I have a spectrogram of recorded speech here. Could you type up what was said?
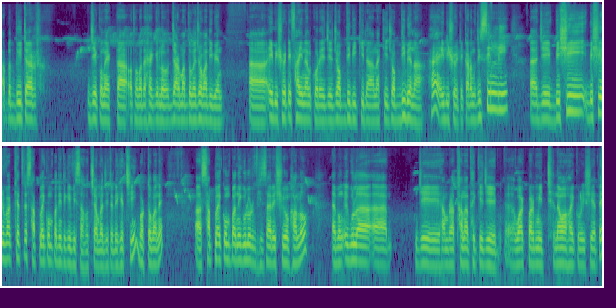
আপনার দুইটার যে কোনো একটা, অথবা দেখা গেল যার মাধ্যমে জমা দিবেন এই বিষয়টি ফাইনাল করে যে জব দিবি কি না নাকি জব দিবে না হ্যাঁ এই বিষয়টি। কারণ রিসেন্টলি যে বেশি, বেশিরভাগ ক্ষেত্রে সাপ্লাই কোম্পানি থেকে ভিসা হচ্ছে, আমরা যেটা দেখেছি বর্তমানে। সাপ্লাই কোম্পানিগুলোর ভিসা রেশিও ভালো এবং এগুলা যে আমরা থানা থেকে যে ওয়ার্ক পারমিট নেওয়া হয় ক্রোয়েশিয়াতে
